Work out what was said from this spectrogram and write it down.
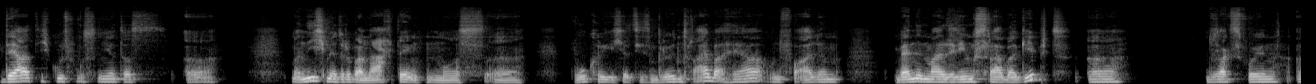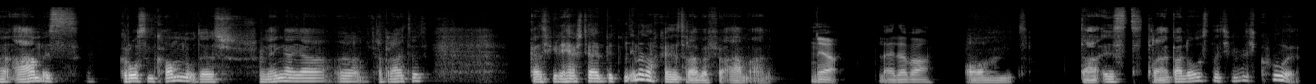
derartig gut funktioniert, dass äh, man nicht mehr darüber nachdenken muss, äh, wo kriege ich jetzt diesen blöden Treiber her und vor allem, wenn es mal den Linux-Treiber gibt, äh, du sagst vorhin, äh, ARM ist groß im Kommen oder ist schon länger ja äh, verbreitet. Ganz viele Hersteller bieten immer noch keine Treiber für ARM an. Ja, leider war. Und da ist treiberlos natürlich cool.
